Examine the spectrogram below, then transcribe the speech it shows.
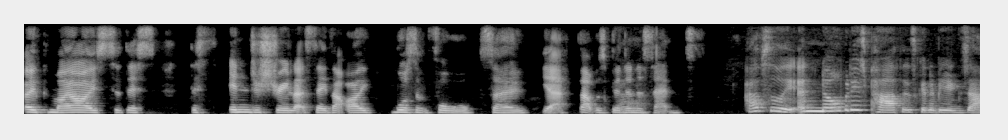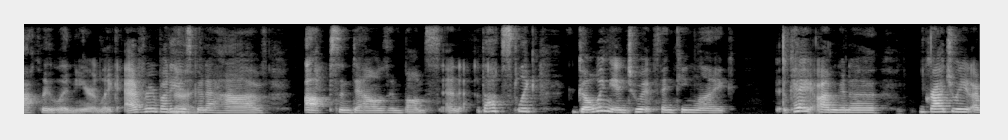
opened my eyes to this this industry let's say that i wasn't for so yeah that was good in a sense Absolutely. And nobody's path is going to be exactly linear. Like everybody no is going to have ups and downs and bumps. And that's like going into it thinking, like, okay, I'm to graduate, I'm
